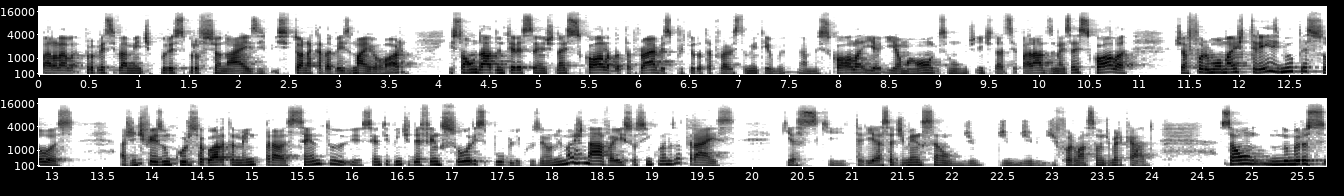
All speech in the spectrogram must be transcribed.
paralela, progressivamente por esses profissionais e, e, se torna cada vez maior. E só um dado interessante, na escola Data Privacy, porque o Data Privacy também tem uma, é uma escola e, e, é uma ONG, são entidades separadas, mas a escola já formou mais de 3 mil pessoas. A gente fez um curso agora também para 120 defensores públicos. Eu não imaginava isso há cinco anos atrás, que, que teria essa dimensão de, de, de, de formação de mercado. São números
